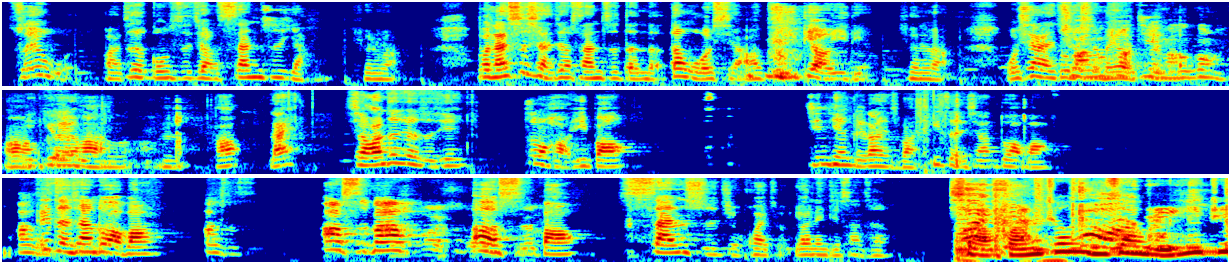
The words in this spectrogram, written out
所以我把这个公司叫三只羊，兄弟们，本来是想叫三只灯的，但我想要低调一点，兄弟们，我现在确实没有这个啊，可以吗？嗯，好，来，小黄证券纸巾这么好一包，今天给到你什么？一整箱多少包？一整箱多少包？二十二十包，二十包，三十九块九，要链接上车。小黄终于在五一之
